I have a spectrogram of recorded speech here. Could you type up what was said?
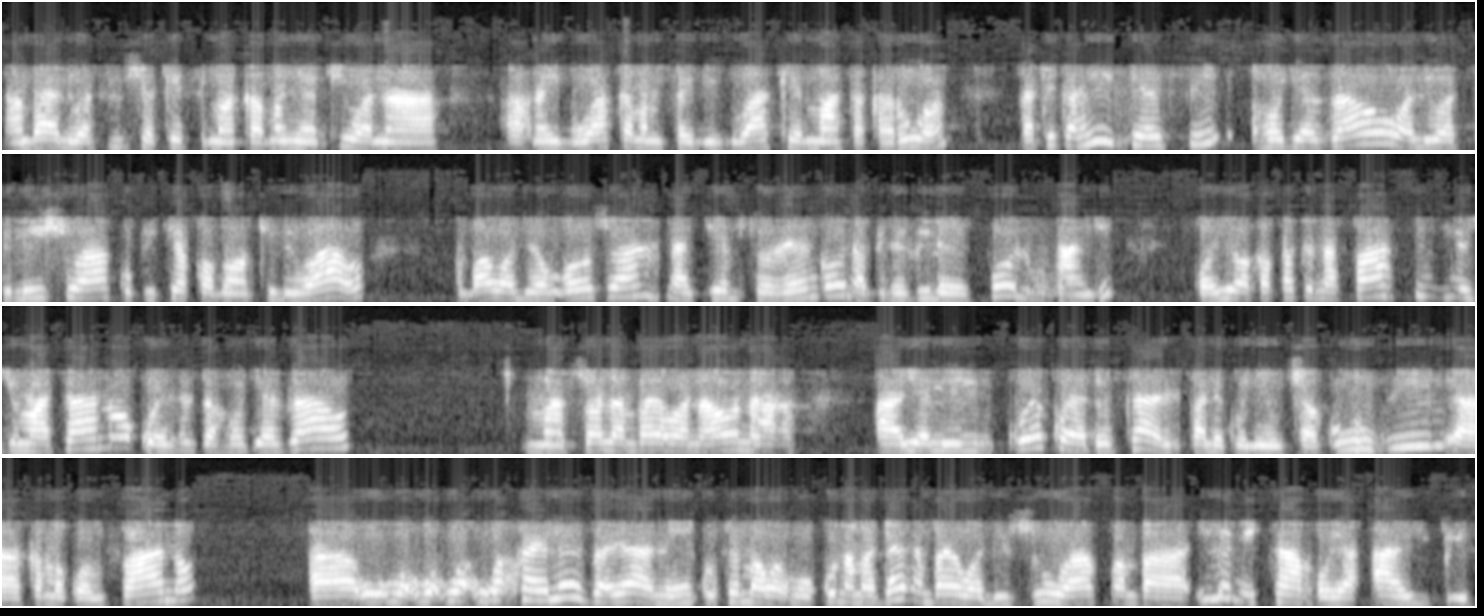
ambaye aliwasilisha kesi mahakamani akiwa na uh, naibu wake ama msaidizi wake Martha Karua. Katika hii kesi hoja zao waliwasilishwa kupitia kwa mawakili wao ambao waliongozwa na James Orengo na vilevile vile Paul Mwangi. Kwa hiyo wakapata nafasi hiyo Jumatano kueleza hoja zao, masuala ambayo wanaona uh, yalikuwekwa ya dosari pale kwenye uchaguzi uh, kama kwa mfano uh, wakaeleza yani kusema kuna madai ambayo walizua kwamba ile mitambo ya IBC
